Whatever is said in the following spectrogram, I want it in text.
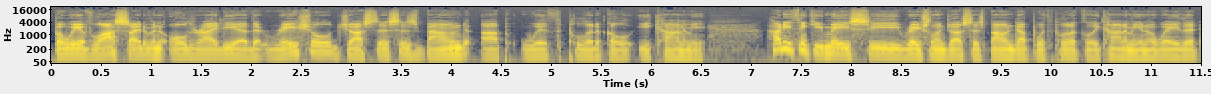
but we have lost sight of an older idea that racial justice is bound up with political economy. How do you think you may see racial injustice bound up with political economy in a way that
